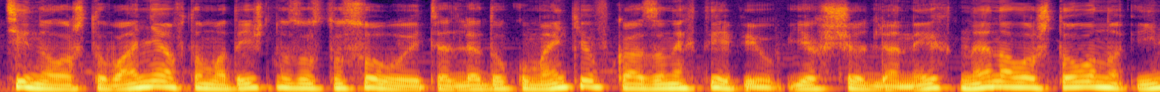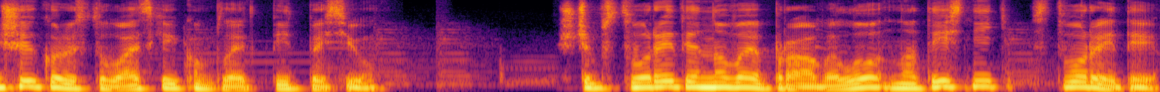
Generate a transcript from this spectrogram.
Ці налаштування автоматично застосовуються для документів вказаних типів, якщо для них не налаштовано інший користувацький комплект підписів. Щоб створити нове правило, натисніть Створити.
